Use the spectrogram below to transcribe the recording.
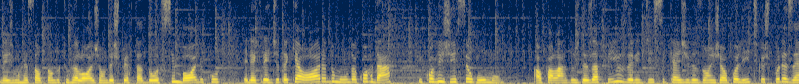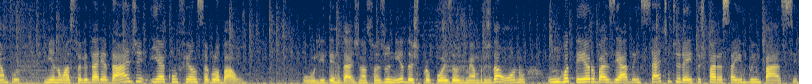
Mesmo ressaltando que o relógio é um despertador simbólico, ele acredita que é hora do mundo acordar e corrigir seu rumo. Ao falar dos desafios, ele disse que as divisões geopolíticas, por exemplo, minam a solidariedade e a confiança global. O líder das Nações Unidas propôs aos membros da ONU um roteiro baseado em sete direitos para sair do impasse:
